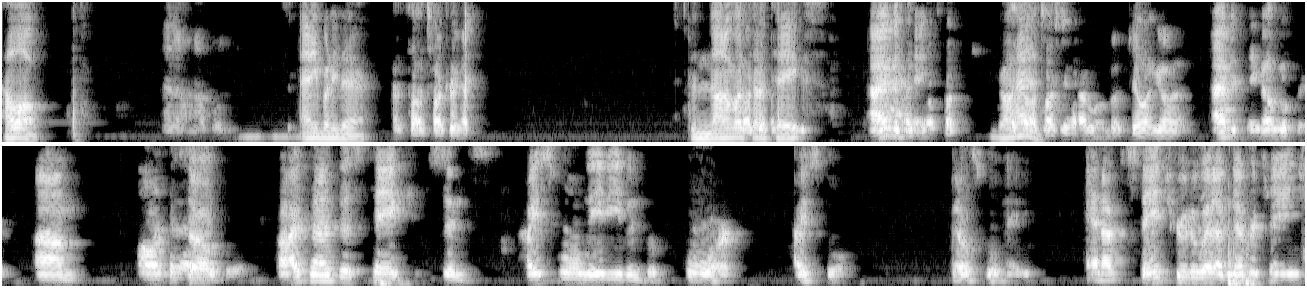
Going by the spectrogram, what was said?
Hello. I don't have one. Is anybody there? I thought Tucker had. Do none of us have takes? I have I a take. thought, Go I ahead. thought Tucker had one, but Dylan, go ahead. I have a take. I'll go first. Um, Oh, I So- didn't do it. I've had this take since high school, maybe even before high school, middle school, maybe. And I've stayed true to it. I've never changed.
